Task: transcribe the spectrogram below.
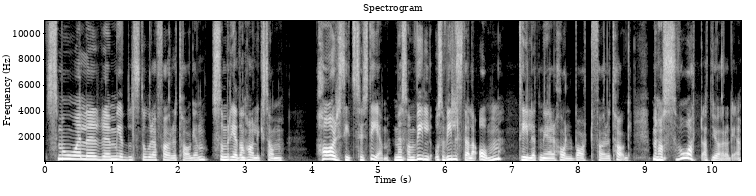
små eller medelstora företagen som redan har liksom har sitt system men som vill, och som vill ställa om till ett mer hållbart företag men har svårt att göra det.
